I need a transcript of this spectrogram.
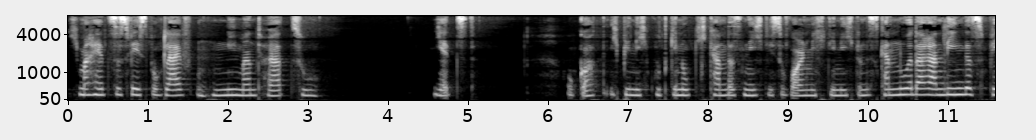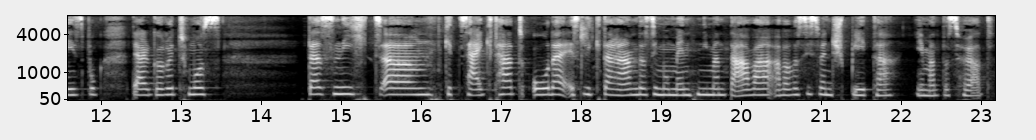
Ich mache jetzt das Facebook Live und niemand hört zu. Jetzt. Oh Gott, ich bin nicht gut genug, ich kann das nicht, wieso wollen mich die nicht? Und es kann nur daran liegen, dass Facebook, der Algorithmus, das nicht ähm, gezeigt hat oder es liegt daran, dass im Moment niemand da war. Aber was ist, wenn später jemand das hört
